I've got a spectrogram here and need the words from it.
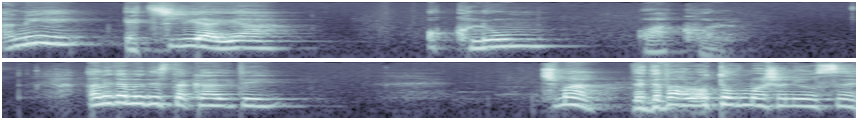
אני, אצלי היה או כלום או הכל. אני תמיד הסתכלתי, תשמע, זה דבר לא טוב מה שאני עושה.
